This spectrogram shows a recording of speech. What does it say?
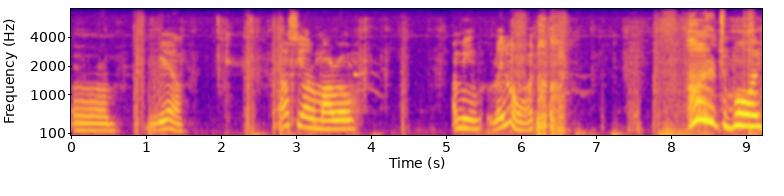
Um, yeah. I'll see y'all tomorrow. I mean, later on. Holla at your boy.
